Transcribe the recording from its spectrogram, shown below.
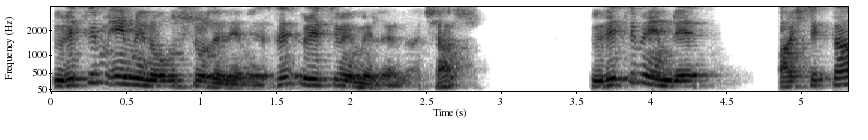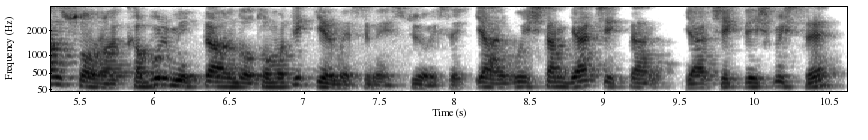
Üretim emrini oluştur dediğimizde üretim emirlerini açar. Üretim emri açtıktan sonra kabul miktarında otomatik girmesini istiyor isek yani bu işlem gerçekten gerçekleşmişse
